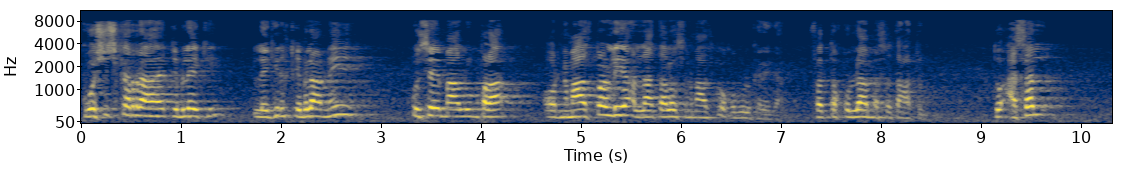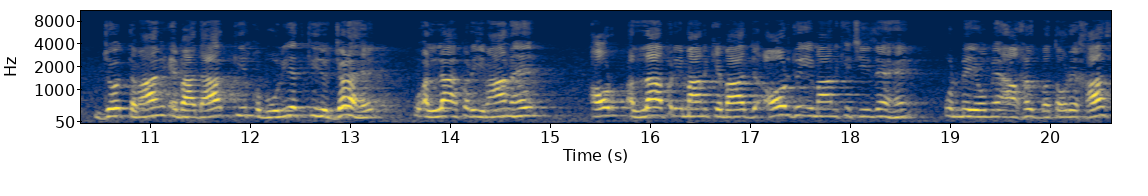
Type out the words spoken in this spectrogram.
کوشش کر رہا ہے قبلے کی، لیکن قبلہ نہیں، اسے معلوم پڑا۔ اور نماز پڑھ لیا، اللہ تعالیٰ اس نماز کو قبول کرے گا۔ فتح اللہ مسطاط تو اصل جو تمام عبادات کی، قبولیت کی جو جڑ ہے، وہ اللہ پر ایمان ہے۔ اور اللہ پر ایمان کے بعد اور جو ایمان کی چیزیں ہیں، ان میں یوم آخرت بطور خاص،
